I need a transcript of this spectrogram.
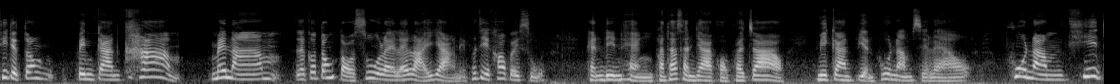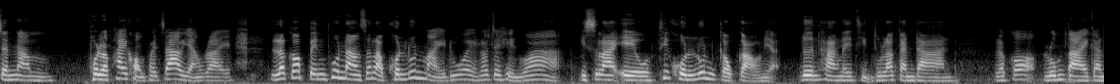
ที่จะต้องเป็นการข้ามแม่น้ำแล้วก็ต้องต่อสู้อะไรหลาย ๆ อย่างเนี่ยเพื่อที่จะเข้าไปสู่แผ่นดินแห่งพันธสัญญาของพระเจ้า มีการเปลี่ยนผู้นำเสียแล้ว ผู้นำที่จะนำพลภัยของพระเจ้าอย่างไร แล้วก็เป็นผู้นำสำหรับคนรุ่นใหม่ด้วย เราจะเห็นว่าอิสราเอลที่คนรุ่นเก่าๆเนี่ยเดินทางในถิ่นทุรกันดารแล้วก็ล้มตายกัน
